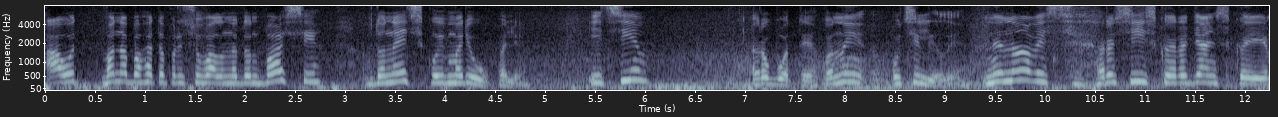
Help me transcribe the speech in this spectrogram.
А от вона багато працювала на Донбасі, в Донецьку і в Маріуполі. І ці роботи вони уціліли. Ненависть російської радянської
